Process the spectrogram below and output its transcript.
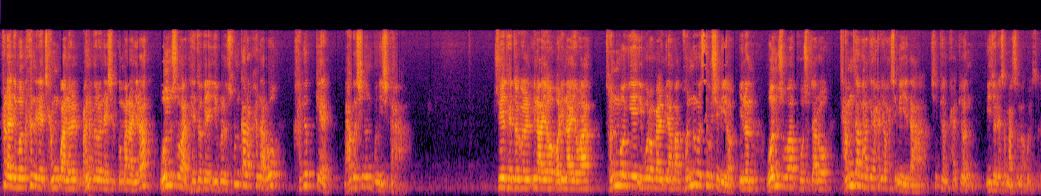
하나님은 하늘의 장관을 만들어내실 뿐만 아니라 원수와 대적의 입을 손가락 하나로 가볍게 막으시는 분이시다. 주의 대적을 인하여 어린아이와 젖먹이의 입으로 말미암아 권능을 세우심이여 이는 원수와 보수자로 잠잠하게 하려 하심이이다. 시편 8편 2절에서 말씀하고 있어요.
